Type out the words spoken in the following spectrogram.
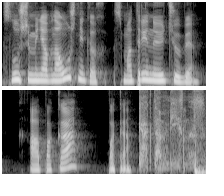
Слушай меня в наушниках, смотри на YouTube. А пока, пока. Как там бизнес?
